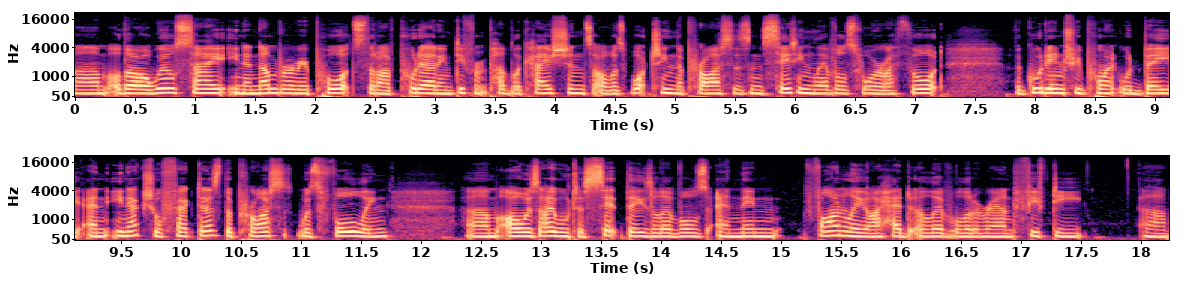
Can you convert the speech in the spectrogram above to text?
um, although I will say in a number of reports that I've put out in different publications, I was watching the prices and setting levels where I thought a good entry point would be. And in actual fact, as the price was falling, um, I was able to set these levels, and then finally I had a level at around fifty uh,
